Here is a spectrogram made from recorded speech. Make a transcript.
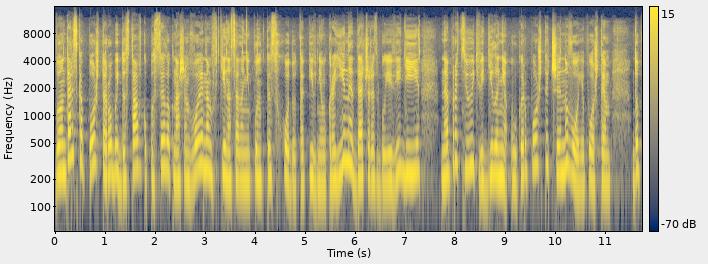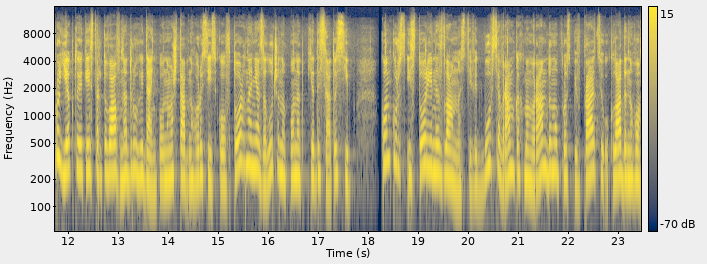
Волонтерська пошта робить доставку посилок нашим воїнам в ті населені пункти Сходу та півдня України, де через бойові дії не працюють відділення Укрпошти чи нової пошти. До проєкту, який стартував на другий день повномасштабного російського вторгнення, залучено понад 50 осіб. Конкурс історії незламності відбувся в рамках меморандуму про співпрацю, укладеного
